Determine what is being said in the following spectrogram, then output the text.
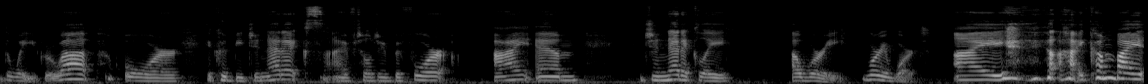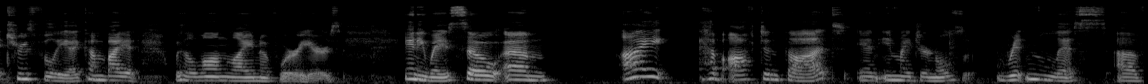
the way you grew up, or it could be genetics. I've told you before. I am genetically a worry, worry wart. I I come by it truthfully. I come by it with a long line of worriers. Anyways, so um, I have often thought, and in my journals, written lists of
